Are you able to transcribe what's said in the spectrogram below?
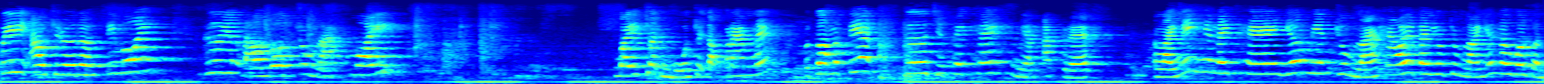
2ឲ្យជ្រើសរើសទី1គឺយើង download ជុំឡាថ្មី3.9.15ណាបន្តមកទៀតគឺជា package សម្រាប់ upgrade កន្លែងនេះមានន័យថាយើងមានជុំឡាហើយតែយើងជុំឡាយើងនៅ version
